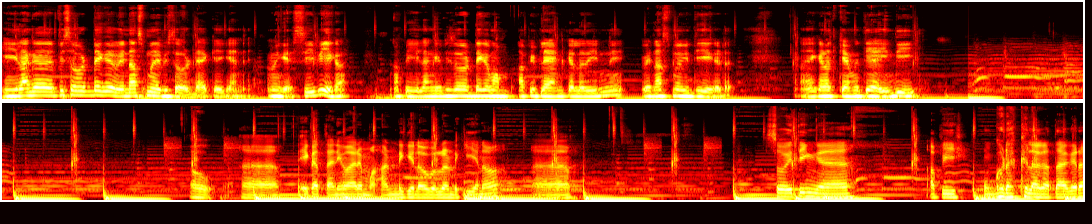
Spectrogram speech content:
ඊළඟ එපිසෝඩ් එක වෙනස්ම එපිසෝඩ් එක ගැන්න මේක සීප එක අපි ඊළඟ එපිසෝඩ් එක ම අපි ප්ලෑන් කල දන්නේ වෙනස්ම විදිකට ඒකටත් කැමතිය ඉදී ඔව්. ඒකත් අනිවාරය මහන්ඩි කියලා ඔගොල්ලන්ට කියනවා. සෝ ඉතිං අපි ගොඩක් කලා කතා කර.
